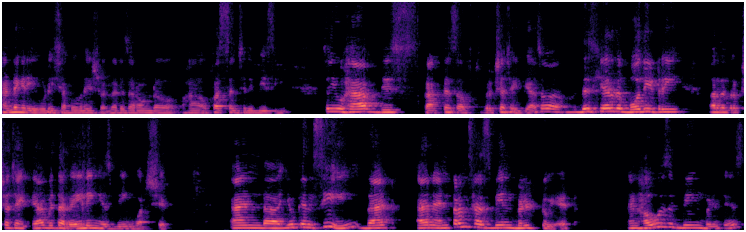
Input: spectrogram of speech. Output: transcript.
Khandagiri, Odisha, Bhubaneswar, that is around uh, first century BC. So you have this practice of Vriksha Chaitya. So this here the Bodhi tree or the Vriksha Chaitya with a railing is being worshipped. And uh, you can see that an entrance has been built to it. And how is it being built is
